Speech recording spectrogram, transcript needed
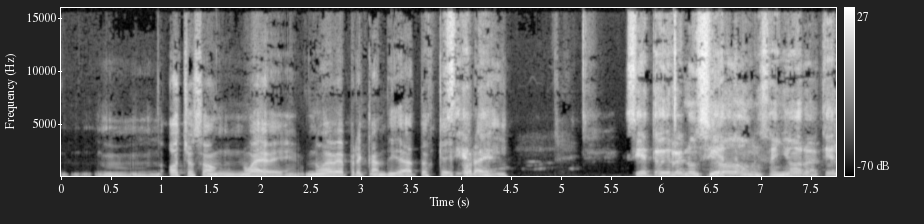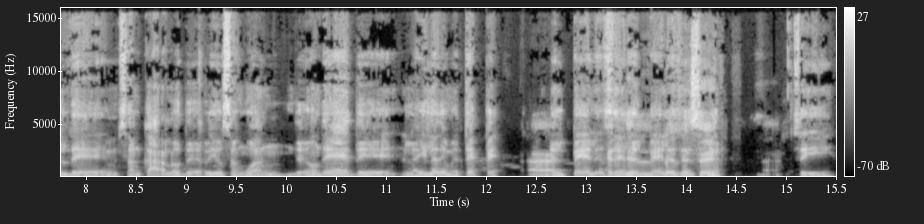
mm, ocho son nueve, nueve precandidatos que hay por ahí. Siete, hoy renunció don pues. señor, aquel de San Carlos, de Río San Juan, ¿de dónde es? De la isla de Ometepe. Ah, el PLC, el, PLC. Ah. Sí.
